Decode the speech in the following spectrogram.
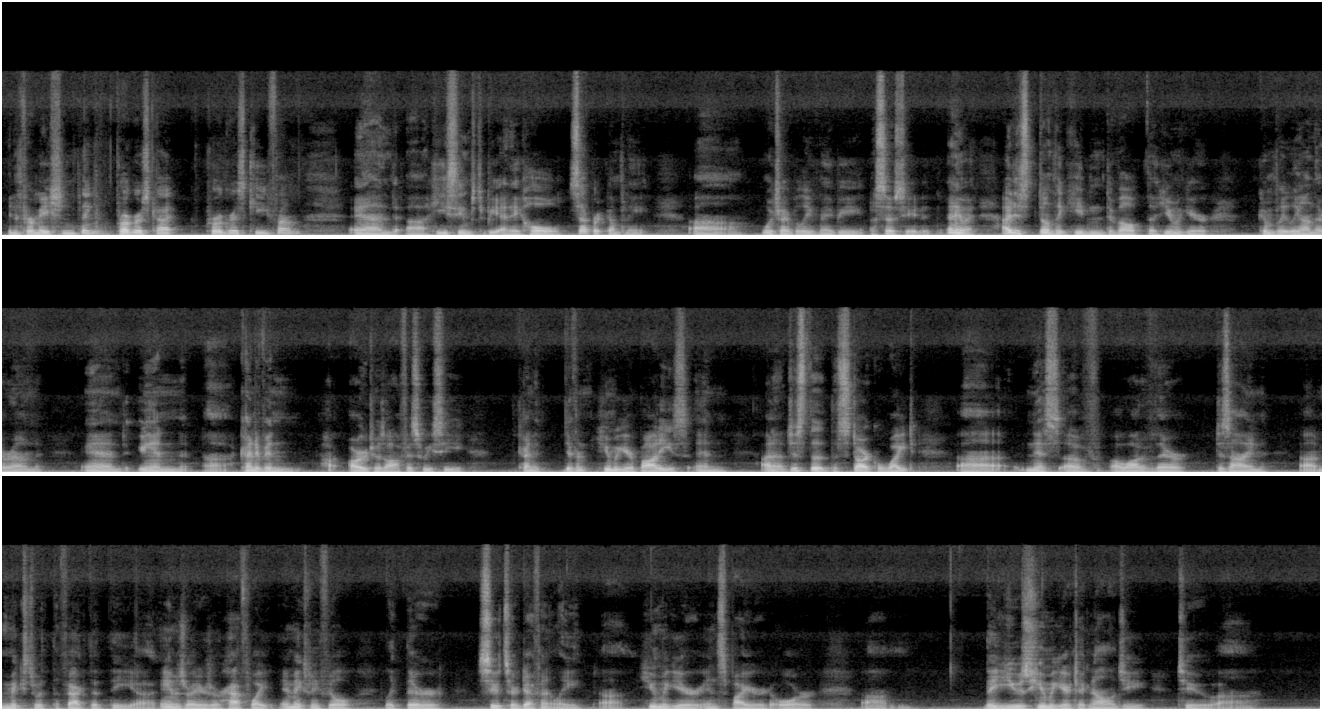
information thing, progrise key, progrise key from, and uh, he seems to be at a whole separate company, uh, which I believe may be associated. Anyway, I just don't think Hiden developed the Humagear completely on their own, and in uh, kind of in Aruto's office, we see kind of different Humagear bodies, and I don't know, just the the stark white ness of a lot of their design uh, mixed with the fact that the uh, AIMS Riders are half white, it makes me feel like their suits are definitely uh, Humagear inspired or um, they use Humagear technology to uh,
